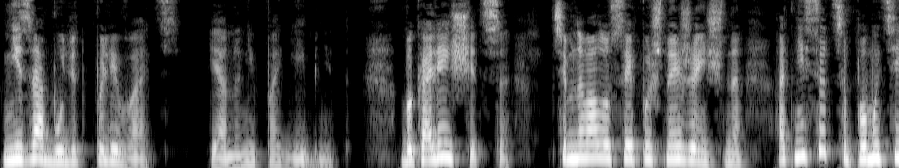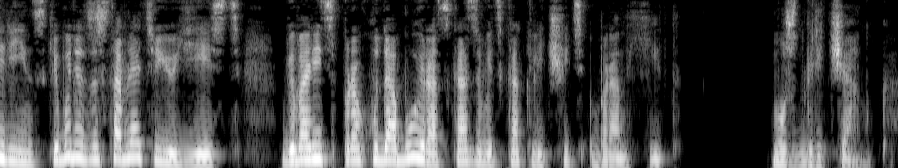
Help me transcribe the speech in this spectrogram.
не забудет поливать, и оно не погибнет. Бокалейщица, темноволосая пышная женщина, отнесется по-матерински, будет заставлять ее есть, говорить про худобу и рассказывать, как лечить бронхит. Может, гречанка.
